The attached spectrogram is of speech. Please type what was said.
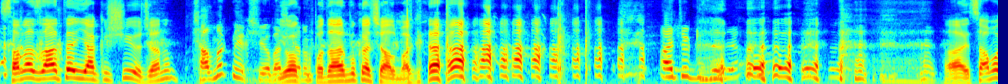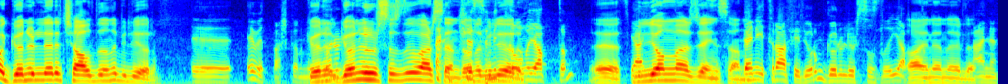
Sana zaten yakışıyor canım. Çalmak mı yakışıyor başkanım? Yok darbuka çalmak. Ay çok güzel ya. Hayır, ama gönülleri çaldığını biliyorum. Ee, evet başkanım. Gönül, gönül hırsızlığı var sende onu Kesinlikle biliyorum. onu yaptım. Evet, Yani milyonlarca insan. Ben itiraf ediyorum gönül hırsızlığı yaptım. Aynen öyle. Aynen.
